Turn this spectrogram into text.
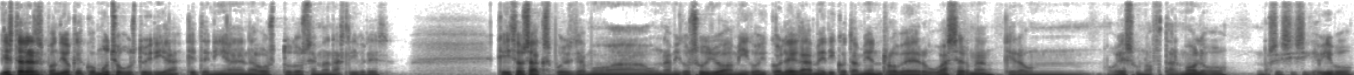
Y este le respondió que con mucho gusto iría, que tenía en agosto dos semanas libres. ¿Qué hizo Sachs? Pues llamó a un amigo suyo, amigo y colega, médico también, Robert Wasserman, que era un es un oftalmólogo, no sé si sigue vivo,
